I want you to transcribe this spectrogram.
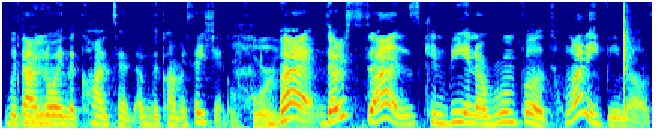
without Yeah. knowing the content of the conversation. Of course, but yeah. their sons can be in a room full of twenty females,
